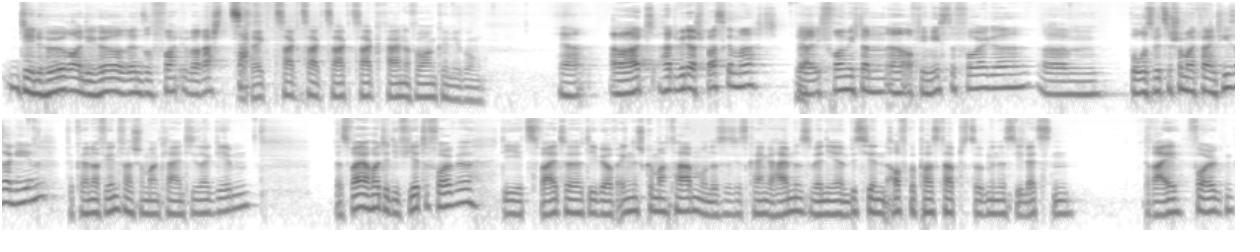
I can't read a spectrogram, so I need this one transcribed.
den Hörer und die Hörerin sofort überrascht. Zack. Direkt zack, zack, zack, zack, keine Vorankündigung. Ja, aber hat, hat wieder Spaß gemacht. Ja. Äh, ich freue mich dann äh, auf die nächste Folge. Ähm, Boris, willst du schon mal einen kleinen Teaser geben? Wir können auf jeden Fall schon mal einen kleinen Teaser geben. Das war ja heute die vierte Folge, die zweite, die wir auf Englisch gemacht haben. Und das ist jetzt kein Geheimnis, wenn ihr ein bisschen aufgepasst habt, zumindest die letzten drei Folgen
